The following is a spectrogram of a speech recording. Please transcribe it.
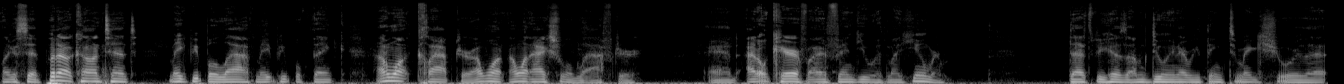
like I said, put out content, make people laugh, make people think. I don't want clapter. I want I want actual laughter, and I don't care if I offend you with my humor. That's because I'm doing everything to make sure that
